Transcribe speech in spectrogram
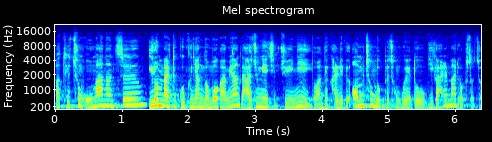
아, 대충 5만 원쯤 이런 말 듣고 그냥 넘어가면 나중에 집주인이 너한테 관리비 엄청 높여 청구해도 네가 할 말이 없어져.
